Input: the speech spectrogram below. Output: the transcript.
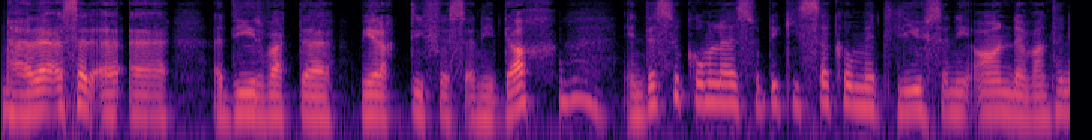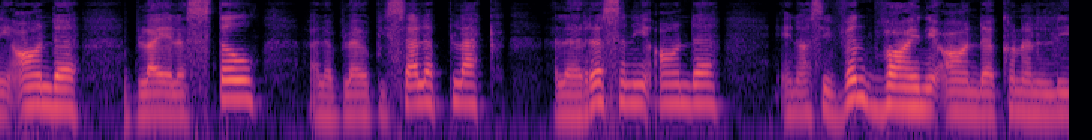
Hulle is 'n 'n 'n dier wat uh, meer aktief is in die dag. Oh. En dis hoekom hulle so 'n bietjie sukkel met leeu's in die aande, want in die aande bly hulle stil, hulle bly op dieselfde plek, hulle rus in die aande En as die wind waai in die aande kan hulle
